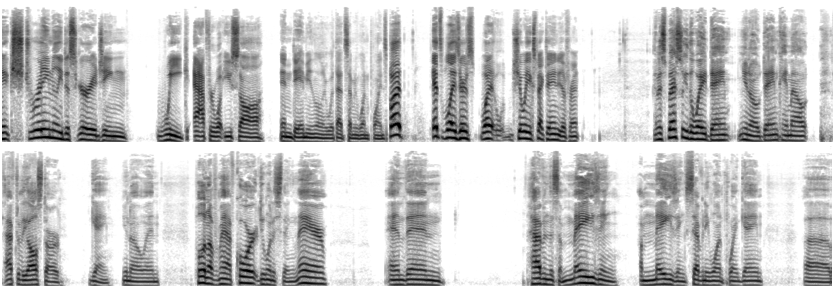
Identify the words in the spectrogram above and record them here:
extremely discouraging week after what you saw in Damian Lillard with that 71 points. But it's Blazers. What should we expect any different? and especially the way Dame, you know, Dame came out after the All Star game, you know, and pulling up from half court, doing his thing there, and then having this amazing, amazing 71 point game. Uh,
